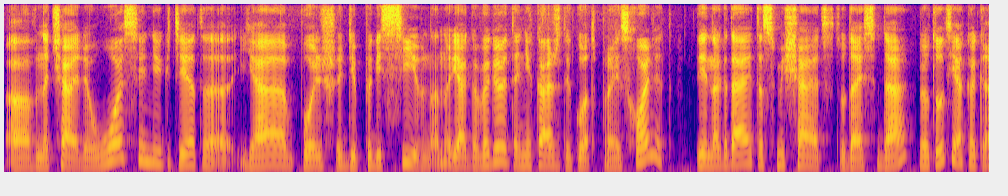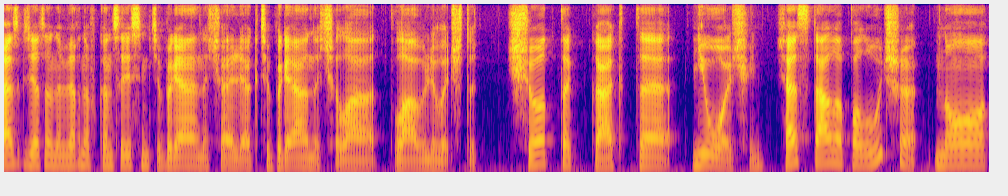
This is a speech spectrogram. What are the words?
в начале осени где-то я больше депрессивна. Но я говорю, это не каждый год происходит. Иногда это смещается туда-сюда. Но тут я как раз где-то, наверное, в конце сентября, начале октября начала отлавливать, что что-то как-то не очень. Сейчас стало получше, но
